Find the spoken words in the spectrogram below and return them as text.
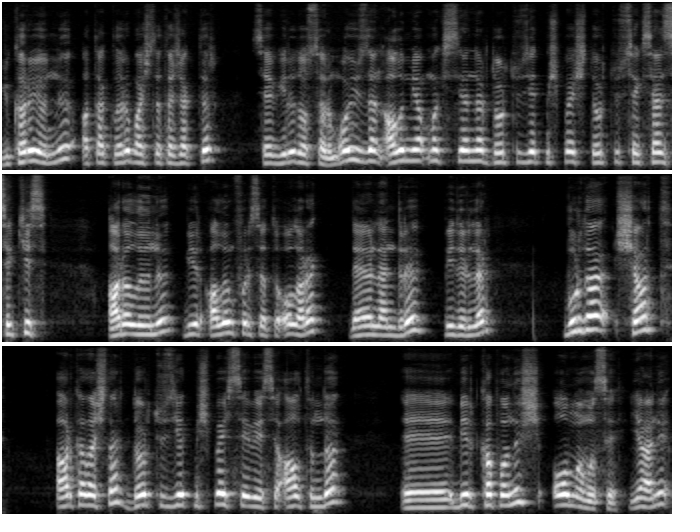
yukarı yönlü atakları başlatacaktır sevgili dostlarım. O yüzden alım yapmak isteyenler 475-488 aralığını bir alım fırsatı olarak değerlendirebilirler. Burada şart arkadaşlar 475 seviyesi altında e, bir kapanış olmaması. Yani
